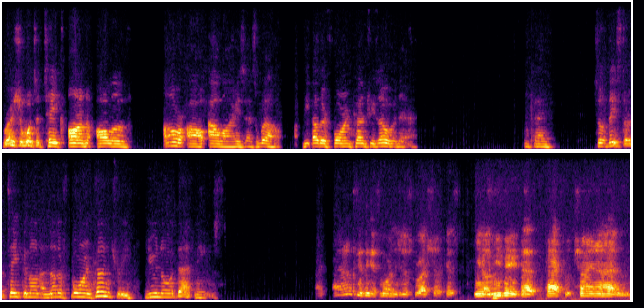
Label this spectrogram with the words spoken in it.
Russia wants to take on all of our al- allies as well, the other foreign countries over there. Okay. So if they start taking on another foreign country, you know what that means. I, I honestly think it's more than just Russia because, you know, he made that pact with China and,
